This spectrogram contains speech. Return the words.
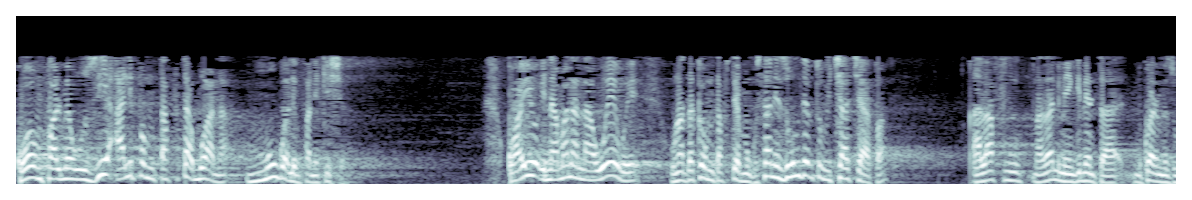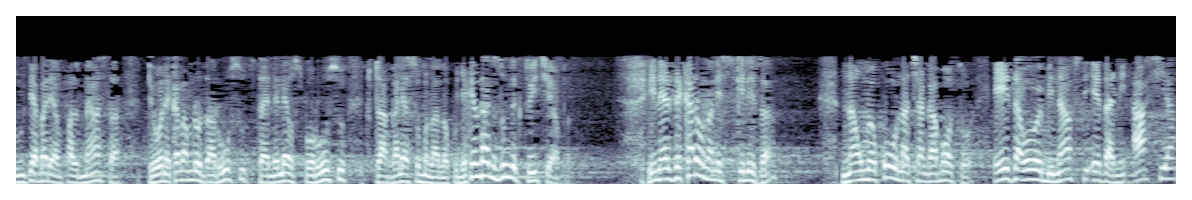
Kwa hiyo mfalme uzia alipomtafuta bwana mungu alimfanikisha. Kwa hiyo ina maana na wewe unatakiwa mtafute mungu. Sasa nizungumze vitu vichache hapa. Alafu nadhani mengine nilikuwa nimezungumzia habari ya mfalme hasa tuone kama mda utaruhusu tutaendelea usiporuhusu tutaangalia somo linalokuja. Lakini nataka nizungumze kitu hichi hapa. Inawezekana unanisikiliza na umekuwa una changamoto. Eidha wewe binafsi eidha ni afya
